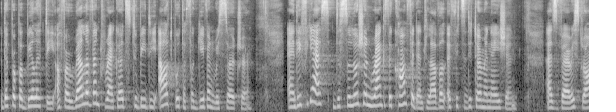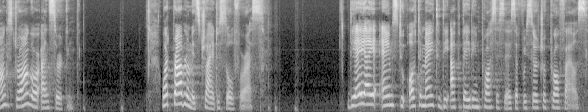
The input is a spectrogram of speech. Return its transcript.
the probability of a relevant records to be the output of a given researcher and if yes, the solution ranks the confident level of its determination as very strong, strong, or uncertain. What problem is trying to solve for us? The AI aims to automate the updating processes of researcher profiles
